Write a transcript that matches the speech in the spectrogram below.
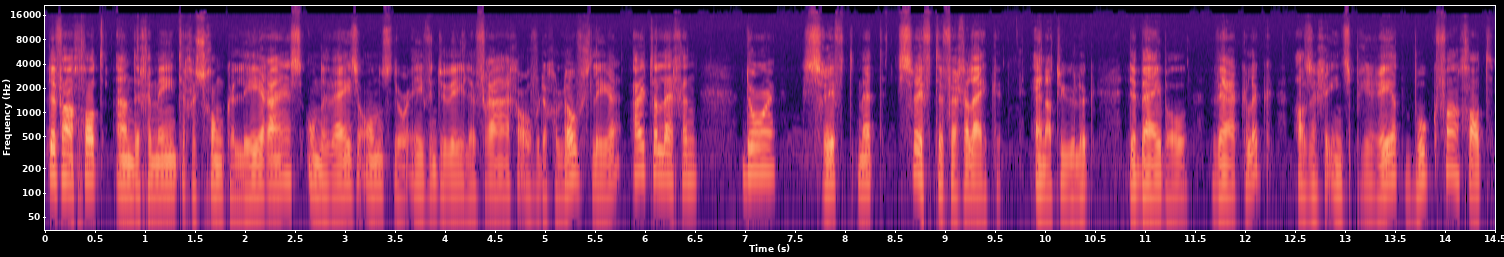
De van God aan de gemeente geschonken leraars onderwijzen ons door eventuele vragen over de geloofsleer uit te leggen door schrift met schrift te vergelijken en natuurlijk de Bijbel werkelijk als een geïnspireerd boek van God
